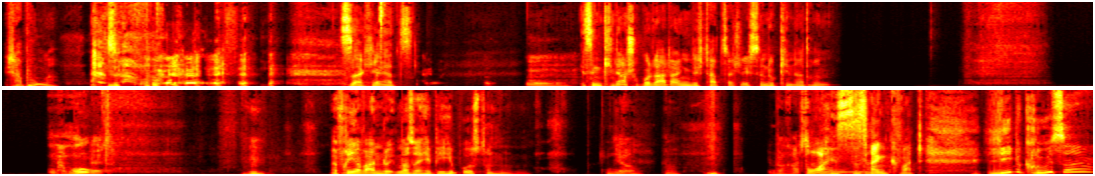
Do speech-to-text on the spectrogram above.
Ich hab Hunger. Also, das erklärt's. Ist in Kinderschokolade eigentlich tatsächlich, sind nur Kinder drin? Man munkelt. Hm. Ja, früher waren nur immer so Happy Hippos drin. Ja. Überraschung. Boah, ist das ein Quatsch. Liebe Grüße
